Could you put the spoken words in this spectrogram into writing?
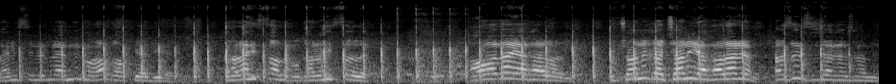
Beni sinirlendirme ha kapya diye. Karahisalı bu Karahisalı. Havada yakalarım. Uçanı kaçanı yakalarım. Hazır sıcak ezmemiz.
